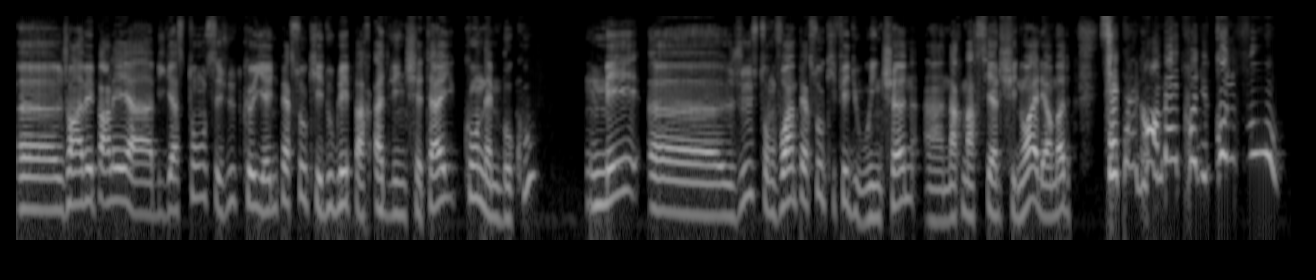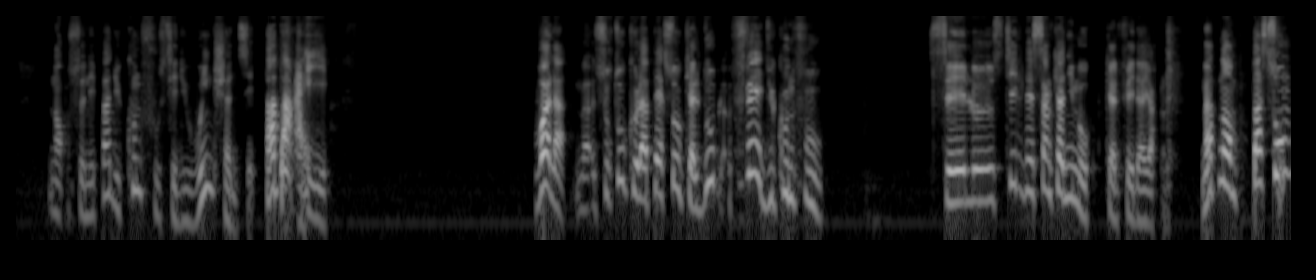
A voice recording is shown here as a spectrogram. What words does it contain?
Euh, J'en avais parlé à Bigaston, c'est juste qu'il y a une perso qui est doublée par Adeline Chetai, qu'on aime beaucoup. Mais euh, juste, on voit un perso qui fait du Wing Chun, un art martial chinois, elle est en mode C'est un grand maître du Kung Fu Non, ce n'est pas du Kung Fu, c'est du Wing Chun, c'est pas pareil Voilà, Bah, surtout que la perso qu'elle double fait du Kung Fu. C'est le style des cinq animaux qu'elle fait d'ailleurs. Maintenant, passons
